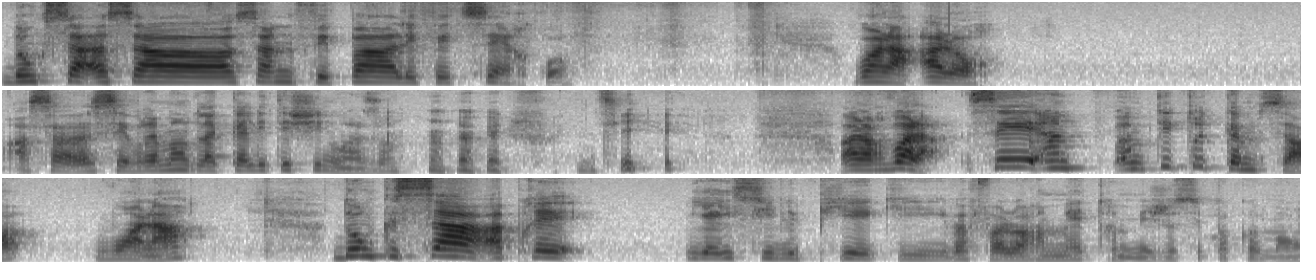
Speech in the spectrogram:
Donc ça, ça, ça ne fait pas l'effet de serre, quoi. Voilà, alors, ah, ça, c'est vraiment de la qualité chinoise, hein, dis. Alors voilà, c'est un, petit truc comme ça, voilà. Donc ça, après, il y a ici le pied qu'il va falloir mettre, mais je ne sais pas comment.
